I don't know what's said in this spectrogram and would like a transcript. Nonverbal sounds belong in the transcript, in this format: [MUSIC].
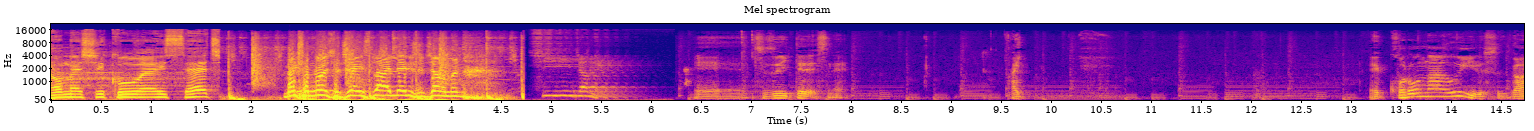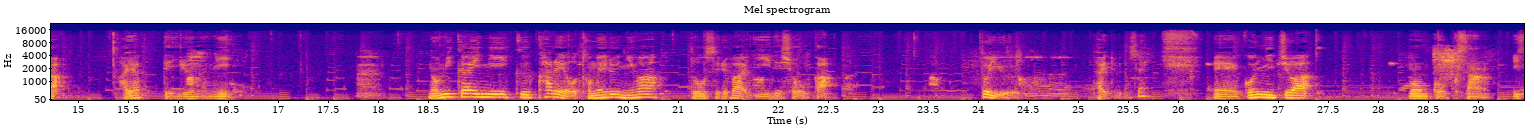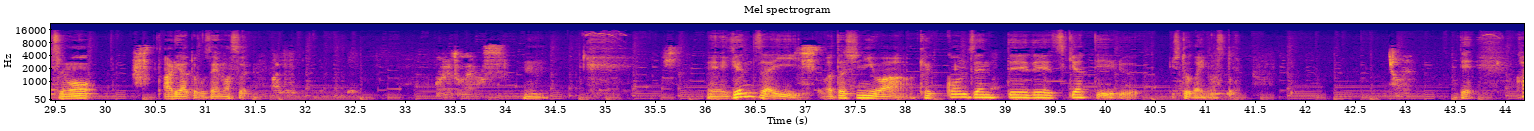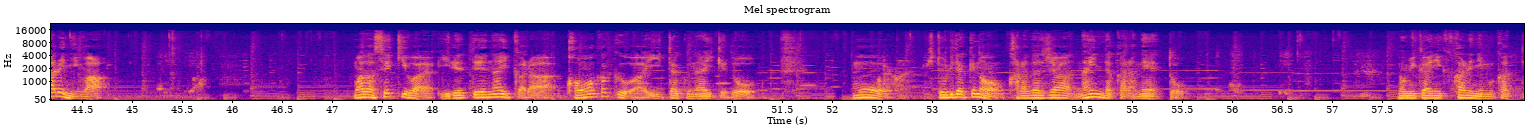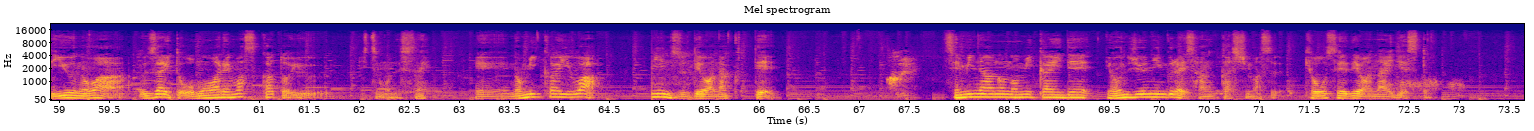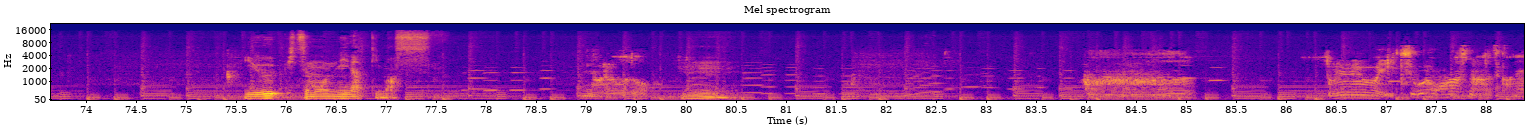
No Mexico, he said. Make some noise for Jay Slide, ladies and gentlemen. えー、続いてですね。はい。えーコロナウイルスが流行っているのに飲み会に行く彼を止めるにはどうすればいいでしょうか？というタイトルですね、えーこんにちは。モンコックさん。いつもありがとうございますありがとうございます。うんえー現在私には結婚前提で付き合っている人がいますとはい。で彼にはまだ籍は入れてないから細かくは言いたくないけどもう一人だけの体じゃないんだからねと飲み会に行く彼に向かって言うのはうざいと思われますか？という質問ですね、えー飲み会は人数ではなくてはい。セミナーの飲み会で40人ぐらい参加します。強制ではないですと。いう質問になっています。なるほど。うん話なんですかね。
